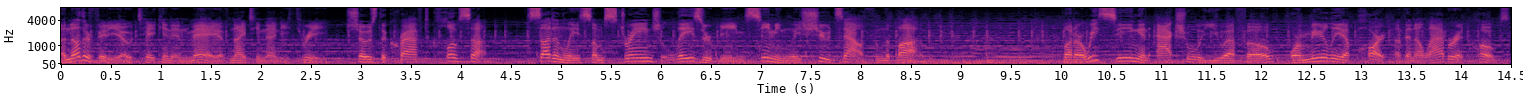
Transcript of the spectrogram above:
Another video taken in May of 1993 shows the craft close up. Suddenly, some strange laser beam seemingly shoots out from the bottom. But are we seeing an actual UFO or merely a part of an elaborate hoax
